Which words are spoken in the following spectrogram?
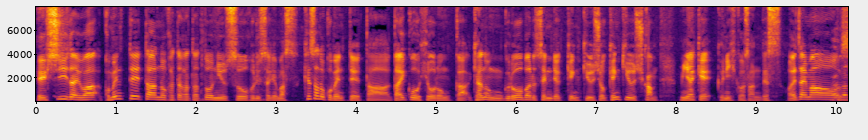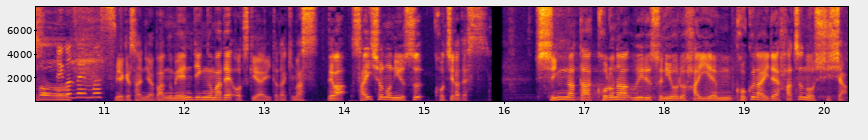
え7時台はコメンテーターの方々とニュースを掘り下げます。今朝のコメンテーター、外交評論家、キャノングローバル戦略研究所研究主幹、三宅邦彦さんです。おはようございます。おはようございます。三宅さんには番組エンディングまでお付き合いいただきます。では、最初のニュース、こちらです。新型コロナウイルスによる肺炎、国内で初の死者。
